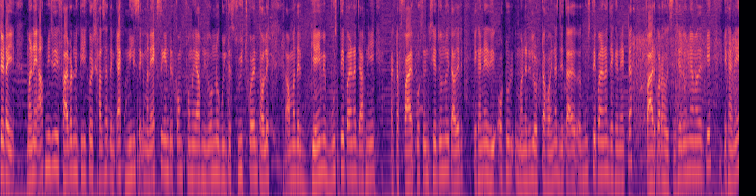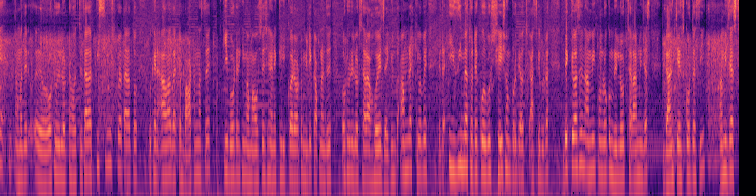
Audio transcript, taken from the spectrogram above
সেটাই। মানে আপনি যদি ফায়ার বাটনে ক্লিক করে সাথে সাথে এক মিলি সেকেন্ড মানে এক সেকেন্ডের কম সময়ে আপনি অন্য গুলিতে সুইচ করেন, তাহলে আমাদের গেমে বুঝতেই পারে না যে আপনি একটা ফায়ার করছেন। সেজন্যই তাদের এখানে অটো মানে রিলোডটা হয় না, যে বুঝতে পারে না যেখানে একটা ফায়ার করা হয়েছে। সেজন্য আমাদেরকে এখানে আমাদের অটো রিলোডটা হচ্ছে। যারা পিসি ইউজ করে, তারা তো ওখানে আলাদা একটা বাটন আছে কিবোর্ডের কিংবা মাউসে সেখানে ক্লিক করে অটোমেটিক আপনার যে অটো রিলোড ছাড়া হয়ে যায়। কিন্তু আমরা কীভাবে এটা ইজি মেথডে করব সেই সম্পর্কে আজকে ভিডিওটা দেখতে পাচ্ছেন। আমি কোনো রকম রিলোড ছাড়া আমি জাস্ট গান চেঞ্জ করতেছি। আমি জাস্ট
